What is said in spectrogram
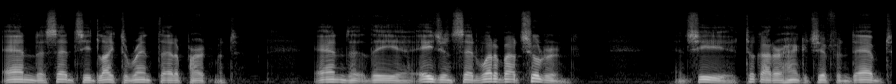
and uh, said she'd like to rent that apartment. And uh, the uh, agent said, What about children? And she took out her handkerchief and dabbed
